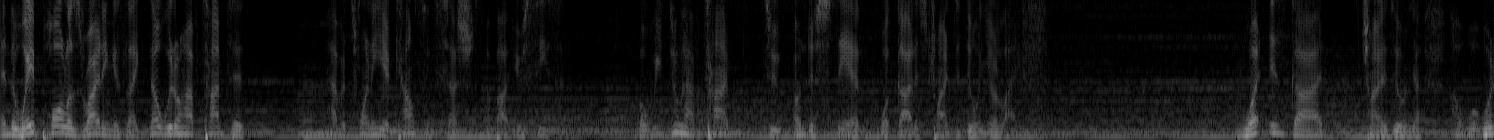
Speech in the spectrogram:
And the way Paul is writing is like, no, we don't have time to have a 20 year counseling session about your season but we do have time to understand what God is trying to do in your life. What is God trying to do in your uh, what, what,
